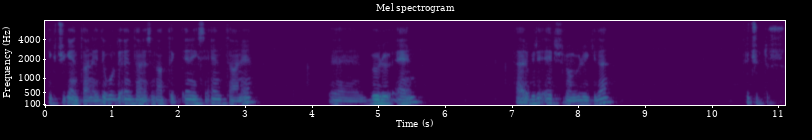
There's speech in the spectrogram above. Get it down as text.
küçük n taneydi. Burada n tanesini attık. n eksi n tane e, bölü n her biri epsilon bölü 2'den küçüktür.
